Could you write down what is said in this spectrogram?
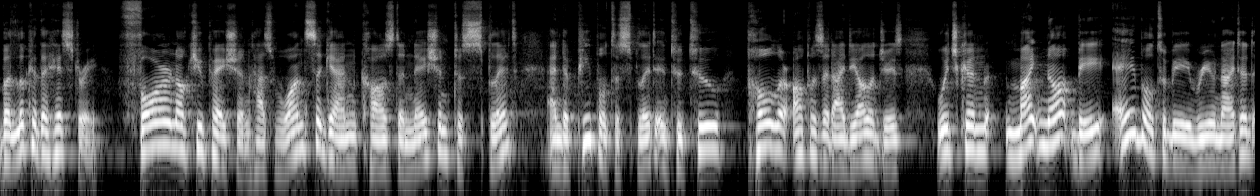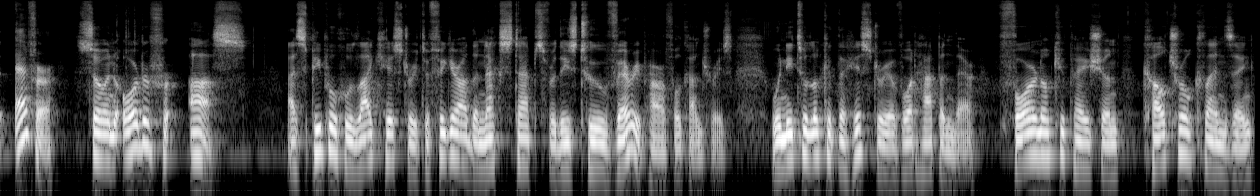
But look at the history. Foreign occupation has once again caused a nation to split and a people to split into two polar opposite ideologies, which can might not be able to be reunited ever. So, in order for us as people who like history to figure out the next steps for these two very powerful countries, we need to look at the history of what happened there foreign occupation, cultural cleansing,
